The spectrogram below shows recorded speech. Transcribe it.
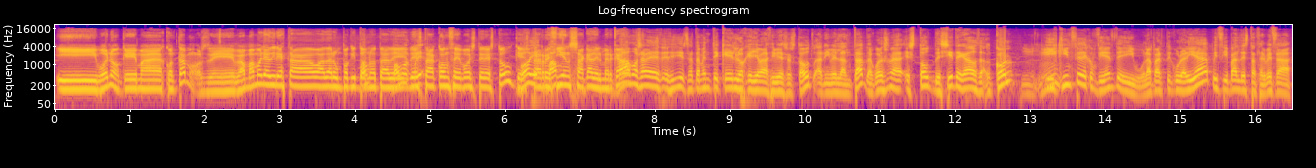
Y bueno, ¿qué más contamos? Eh, va- vamos ya directa a dar un poquito Vamos- nota de, vamos- de voy- esta Conce Oyster Stout, que Voy- está recién sacada del mercado. Vamos a ver, decir qué es lo que lleva la Cibeles Stout a nivel de Antap, ¿de acuerdo? Es una Stout de 7 grados de alcohol y 15 de confidencia de Ibu. La particularidad principal de esta cerveza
